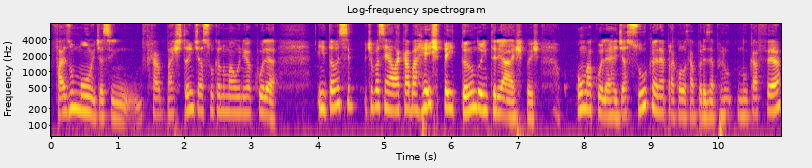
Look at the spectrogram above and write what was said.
Faz um monte, assim, fica bastante açúcar numa única colher. Então, esse, tipo assim, ela acaba respeitando, entre aspas, uma colher de açúcar, né, para colocar, por exemplo, no, no café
